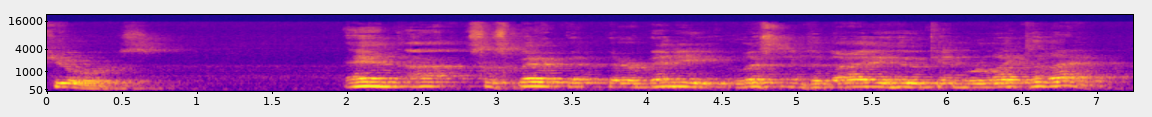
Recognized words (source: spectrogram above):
cures. And I suspect that there are many listening today who can relate to that.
